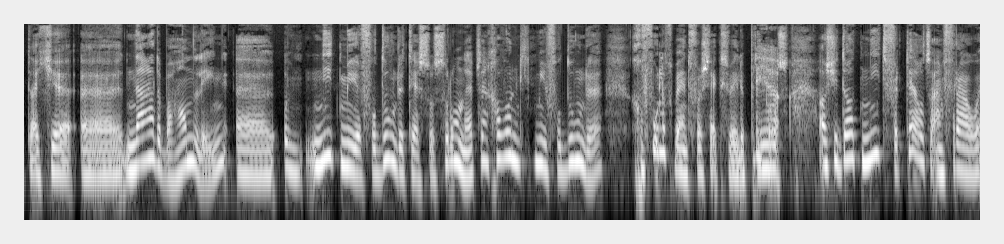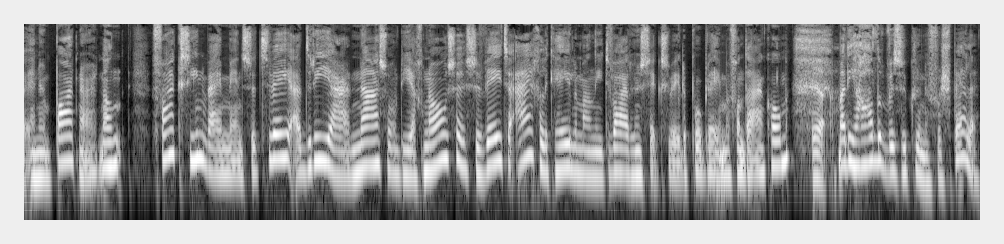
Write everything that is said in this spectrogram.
dat je na de behandeling niet meer voldoende testosteron hebt. En gewoon niet meer voldoende gevoelig bent voor seksuele prikkels. Als je dat niet vertelt aan vrouwen en hun partner, dan vaak zien wij mensen twee à drie jaar na zo'n diagnose. Ze weten eigenlijk helemaal niet waar hun seksuele problemen vandaan komen. Ja. Maar die hadden we ze kunnen voorspellen.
